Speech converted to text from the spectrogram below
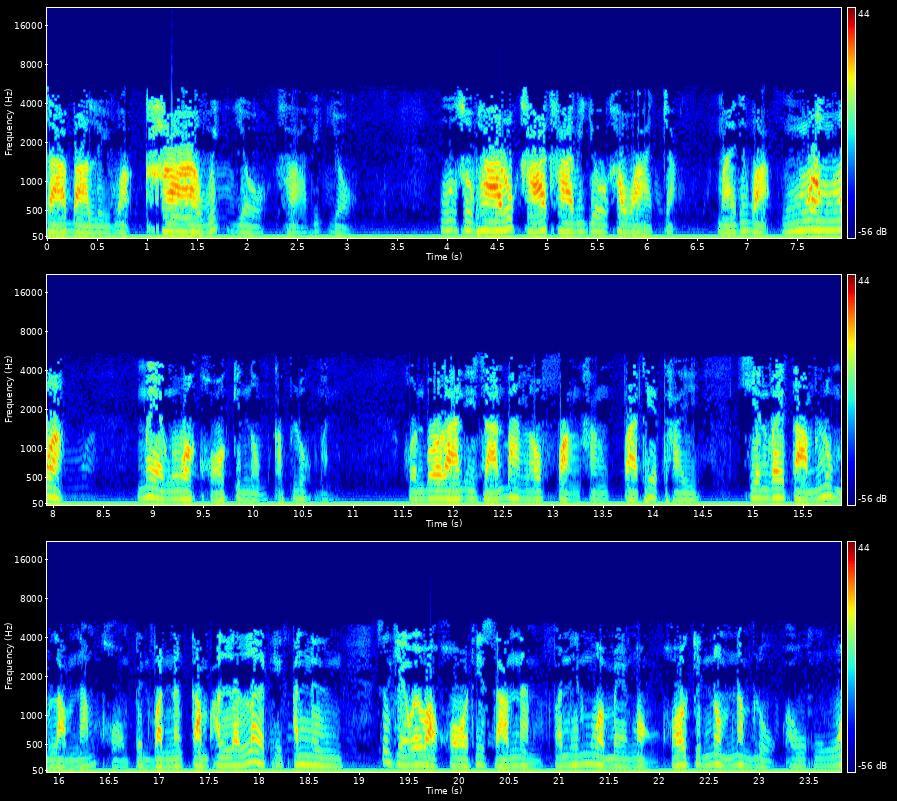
ษาบาลีว่าคาวิโยคาวิโย อุสุภารุขาคาวิโยขวาจะหมายถึงว่างัวงัวแม่งัวขอกินนมกับลูกมัน คนโบราณอีสานบ้านเราฝั่งทางประเทศไทย เขียนไว้ตามลุ่มลำน้ำของเป็นวรรณกรรมอันเลิศอีกอันหนึ่งซึ่งเขียนไว้ว่าคอที่สามนั่นฝันเห็นงัวแม่ง่องขอกินนมน้ำลูกเอาหัว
